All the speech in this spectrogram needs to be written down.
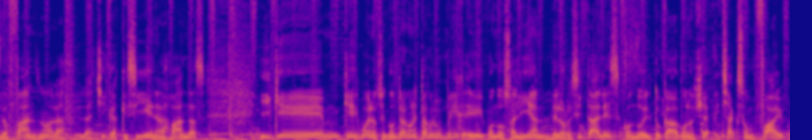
los fans, las, chicas que siguen a las bandas y que, bueno, se encontraban con estas groupies eh, cuando salían de los recitales, cuando él tocaba con los Jackson 5.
